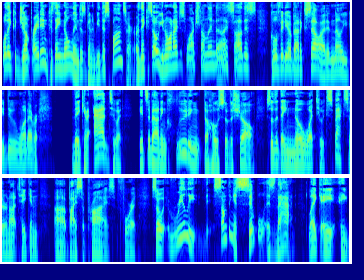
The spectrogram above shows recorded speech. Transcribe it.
well, they could jump right in because they know Lynda's going to be the sponsor. Or they could say, oh, you know what? I just watched on Lynda. I saw this cool video about Excel. I didn't know you could do whatever. They can add to it. It's about including the hosts of the show so that they know what to expect. So they're not taken uh, by surprise for it. So really, something as simple as that, like a a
